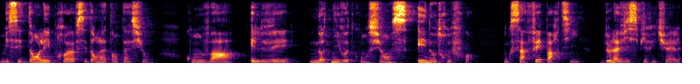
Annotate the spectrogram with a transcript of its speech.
mais c'est dans l'épreuve, c'est dans la tentation qu'on va élever notre niveau de conscience et notre foi. Donc ça fait partie de la vie spirituelle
